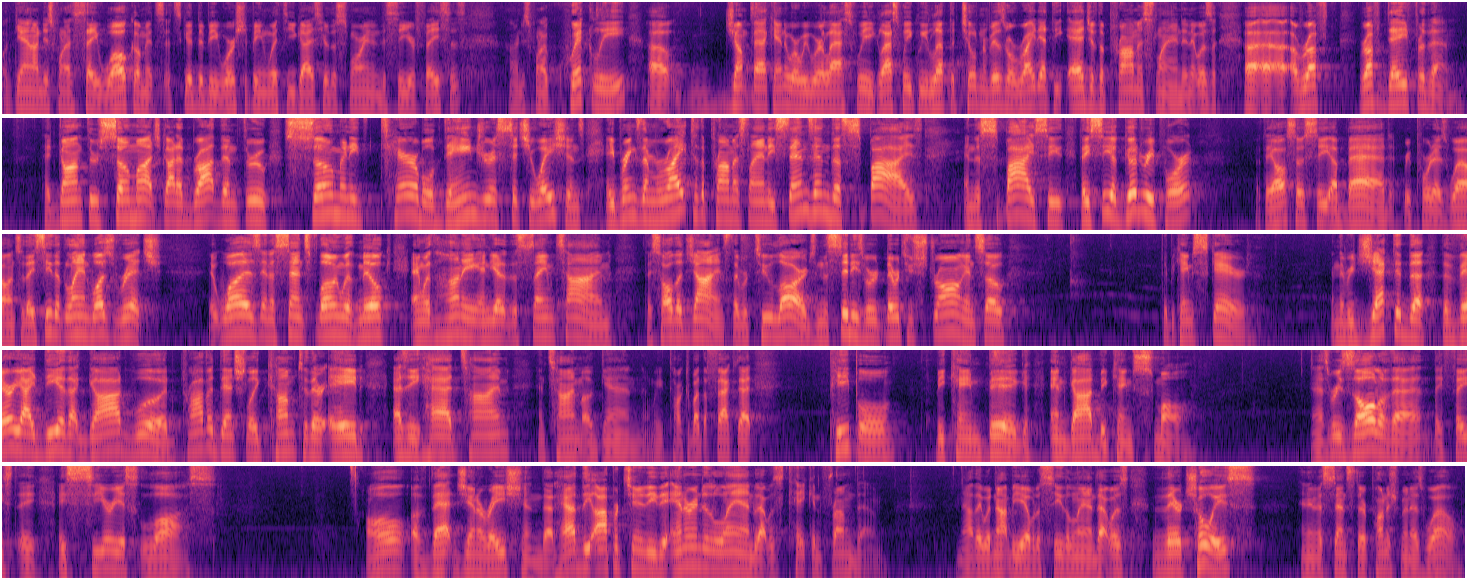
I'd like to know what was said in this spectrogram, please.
again, I just want to say welcome. It's, it's good to be worshiping with you guys here this morning and to see your faces. I just want to quickly uh, jump back into where we were last week. Last week, we left the children of Israel right at the edge of the promised land, and it was a, a, a rough, rough day for them. They'd gone through so much. God had brought them through so many terrible, dangerous situations. He brings them right to the promised land. He sends in the spies, and the spies see they see a good report, but they also see a bad report as well. And so they see that the land was rich. It was, in a sense, flowing with milk and with honey, and yet at the same time, they saw the giants. They were too large, and the cities were, they were too strong, and so they became scared. And they rejected the, the very idea that God would providentially come to their aid as He had time and time again. And we talked about the fact that people became big and God became small. And as a result of that, they faced a, a serious loss. All of that generation that had the opportunity to enter into the land that was taken from them. Now they would not be able to see the land. That was their choice and in a sense, their punishment as well.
